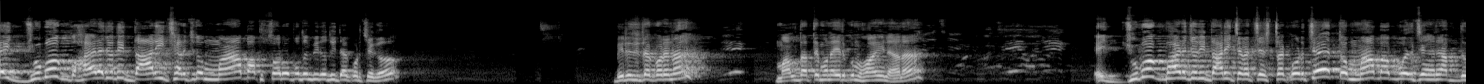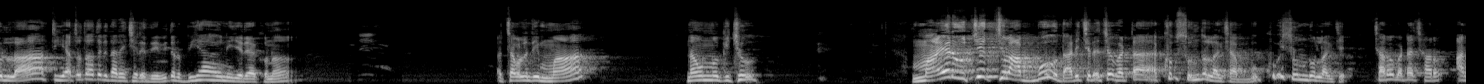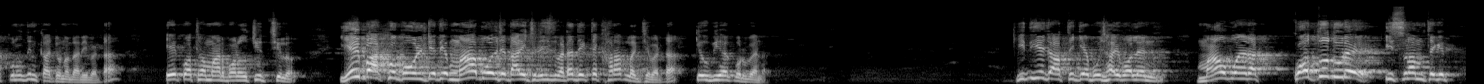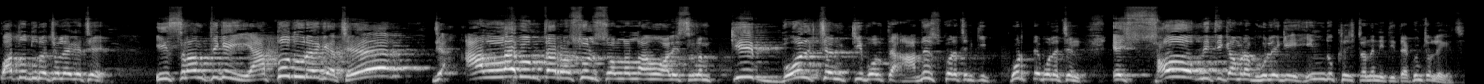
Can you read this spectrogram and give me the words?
এই যুবক ভাইরা যদি দাড়ি ছাড়ছে, তো মা বাপ সর্বপ্রথম বিরোধিতা করছে গো। বিরোধিতা করে না? মালদাতে মনে এরকম হয় না না? এই যুবক ভাইরা যদি দাড়ি ছাড়ার চেষ্টা করছে, তো মা বাপ বলছে হ্যাঁ আবদুল্লাহ, তুই এত তাড়াতাড়ি দাড়ি ছেড়ে দিবি, তোর বিয়া হয়নি যে এখনও। আচ্ছা বলেন মা? না অন্য কিছু? মায়ের উচিত ছিল, আব্বু, দাড়ি ছেড়েছো, বেটা, খুব সুন্দর লাগছে, আব্বু, খুবই সুন্দর লাগছে। ছাড়ো বেটা, ছাড়ো। আর কোনোদিন কাটো না দাড়ি বেটা। এ কথা মার বলা উচিত ছিল। এই বাক্যকে উল্টে দিয়ে মা বলছে, দাড়ি ছেড়েছিস বেটা, দেখতে খারাপ লাগছে বেটা। কেউ বিয়ে করবে না। কি দিয়ে জাতিকে বুঝাই বলেন? মাও বোনেরা কত দূরে, ইসলাম থেকে কত দূরে চলে গেছে? ইসলাম থেকে এত দূরে গেছে যে আল্লাহ এবং তার রসুল সাল্লাহ আলিয়াল্লাম কি বলছেন, কি বলতে আদেশ করেছেন, কি করতে বলেছেন, এই সব নীতিকে আমরা ভুলে গিয়ে হিন্দু খ্রিস্টানদের নীতিতে এখন চলে গেছে।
